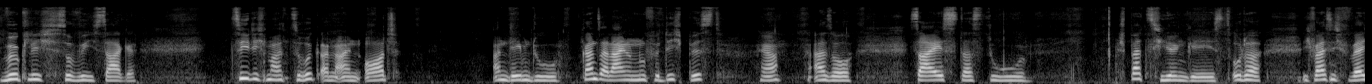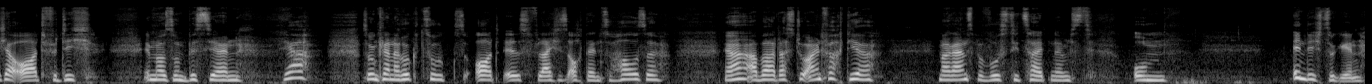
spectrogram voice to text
wirklich, so wie ich sage, zieh dich mal zurück an einen Ort, an dem du ganz allein und nur für dich bist. Ja, also sei es, dass du spazieren gehst oder ich weiß nicht, welcher Ort für dich immer so ein bisschen, ja, so ein kleiner Rückzugsort ist. Vielleicht ist auch dein Zuhause. Ja, aber dass du einfach dir mal ganz bewusst die Zeit nimmst, um in dich zu gehen.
